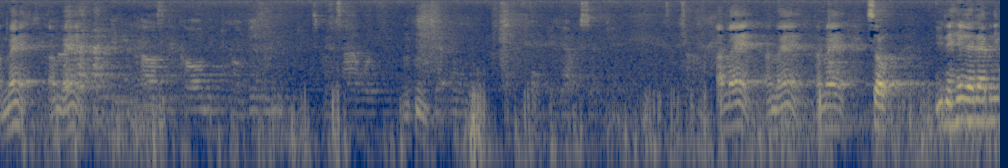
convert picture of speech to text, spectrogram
Amen. Amen. Constantly called me, come visit me, spend time with me, check me. Amen. Amen. Amen. So you didn't hear that, Ebony?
